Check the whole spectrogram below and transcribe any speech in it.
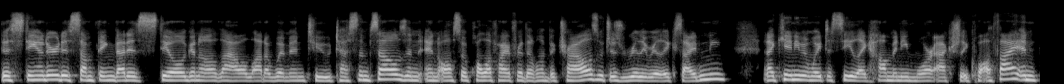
this standard is something that is still going to allow a lot of women to test themselves and, and also qualify for the Olympic trials, which is really, really exciting. And I can't even wait to see like how many more actually qualify. And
